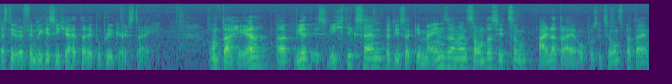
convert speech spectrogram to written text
als die öffentliche Sicherheit der Republik Österreich. Und daher äh, wird es wichtig sein, bei dieser gemeinsamen Sondersitzung aller drei Oppositionsparteien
